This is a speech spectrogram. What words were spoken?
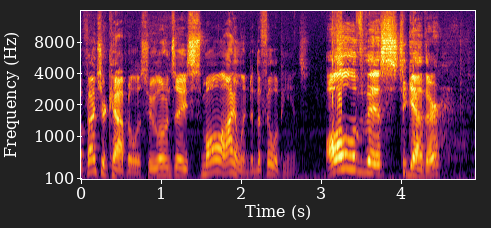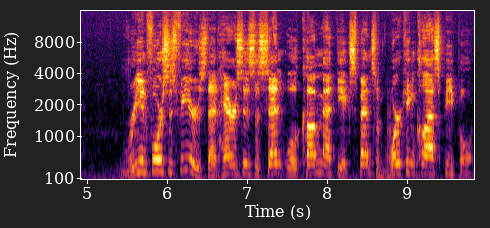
A venture capitalist who owns a small island in the Philippines. All of this together reinforces fears that Harris's ascent will come at the expense of working class people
